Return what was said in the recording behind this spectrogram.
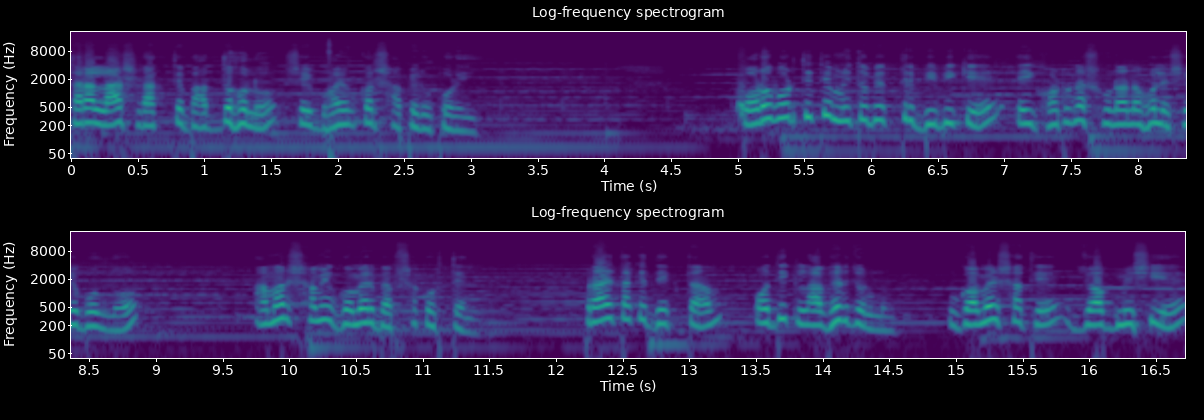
তারা লাশ রাখতে বাধ্য হলো সেই ভয়ঙ্কর সাপের উপরেই। পরবর্তীতে মৃত ব্যক্তির বিবিকে এই ঘটনা শোনানো হলে সে বলল, আমার স্বামী গমের ব্যবসা করতেন। প্রায় তাকে দেখতাম অধিক লাভের জন্য। গমের সাথে জব মিশিয়ে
